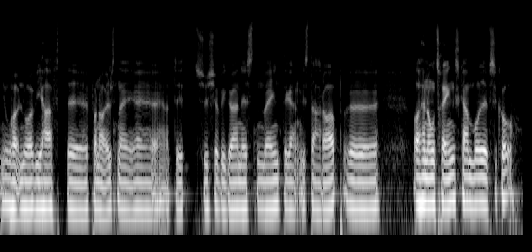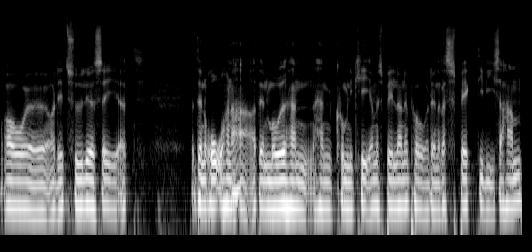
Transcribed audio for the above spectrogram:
nu, har, nu har vi haft øh, fornøjelsen af, øh, og det synes jeg, vi gør næsten hver eneste gang, vi starter op, øh, at have nogle træningskampe mod FCK, og, øh, og det er tydeligt at se, at, at den ro, han har, og den måde, han, han kommunikerer med spillerne på, og den respekt, de viser ham,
